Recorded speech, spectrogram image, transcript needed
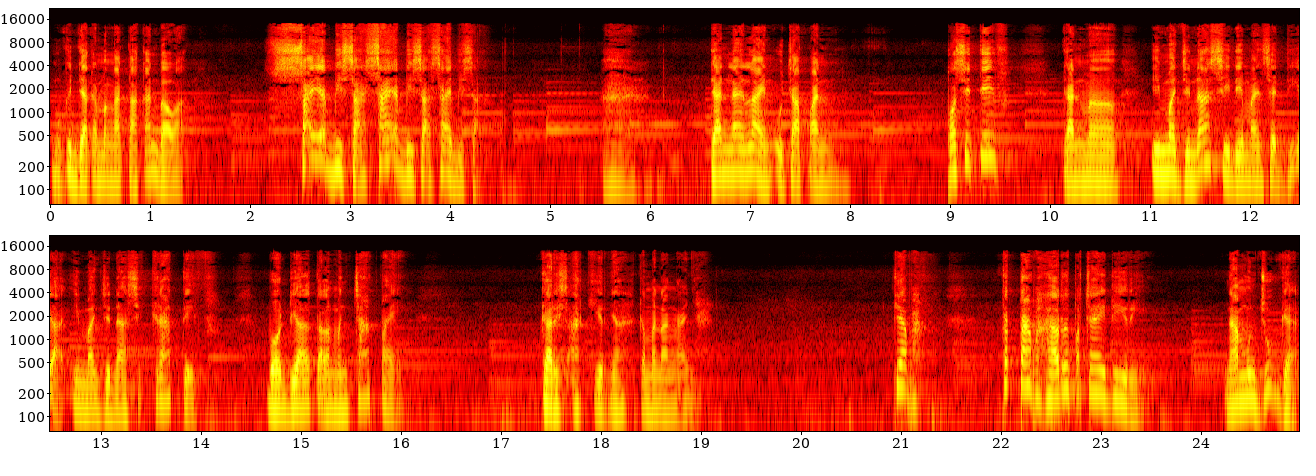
Mungkin dia akan mengatakan bahwa saya bisa, saya bisa, saya bisa. Ah, dan lain-lain ucapan positif dan imajinasi di mindset dia, imajinasi kreatif bahwa dia telah mencapai garis akhirnya kemenangannya. Tiap tetap harus percaya diri. Namun juga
